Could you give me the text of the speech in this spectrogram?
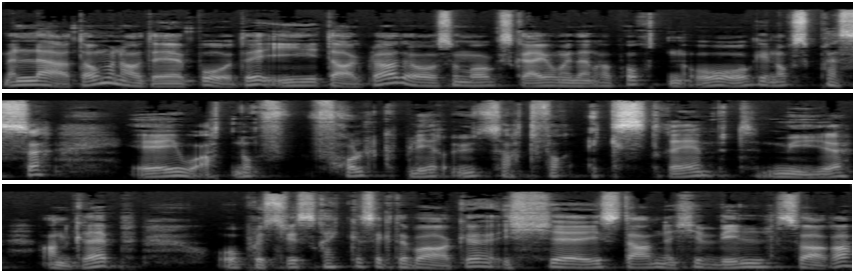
men, lærdommen av det, både i Dagbladet, og som også skrev om i den rapporten, og også i norsk presse, er jo at når folk blir utsatt for ekstremt mye angrep, og plutselig strekker seg tilbake, ikke er i stand, ikke vil svare,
